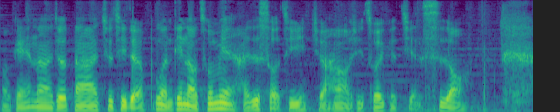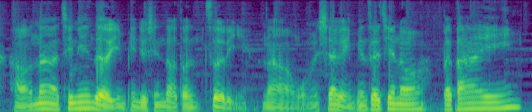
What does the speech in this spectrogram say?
OK，那就大家就记得，不管电脑桌面还是手机，就好好去做一个检视哦。好，那今天的影片就先到到这里，那我们下个影片再见喽，拜拜。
